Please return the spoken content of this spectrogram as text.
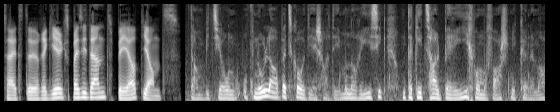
sagt der Regierungspräsident Beat Jans. Die Ambition, auf Null runterzugehen, die ist halt immer noch riesig. Und da gibt es halt Bereiche, wo wir fast nicht machen können.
